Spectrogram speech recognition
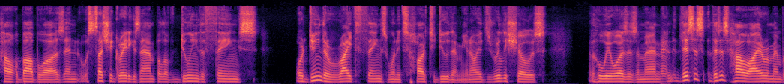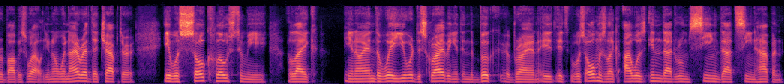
how Bob was and was such a great example of doing the things or doing the right things when it's hard to do them. You know, it really shows who he was as a man. And this is this is how I remember Bob as well. You know, when I read that chapter, it was so close to me, like you know, and the way you were describing it in the book, uh, Brian, it, it was almost like I was in that room seeing that scene happen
